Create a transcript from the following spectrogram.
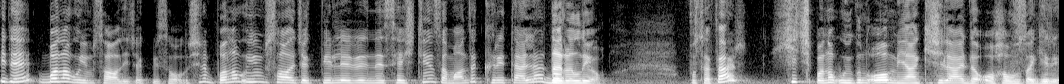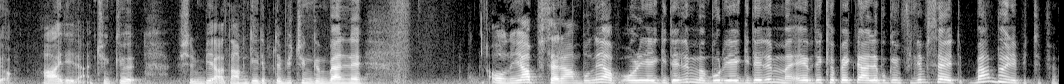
bir de bana uyum sağlayacak birisi oldu. Şimdi bana uyum sağlayacak birilerini seçtiğin zaman da kriterler daralıyor. Bu sefer hiç bana uygun olmayan kişiler de o havuza giriyor haliyle. Çünkü şimdi bir adam gelip de bütün gün benle onu yap Seren bunu yap oraya gidelim mi buraya gidelim mi evde köpeklerle bugün film seyret. Ben böyle bir tipim.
